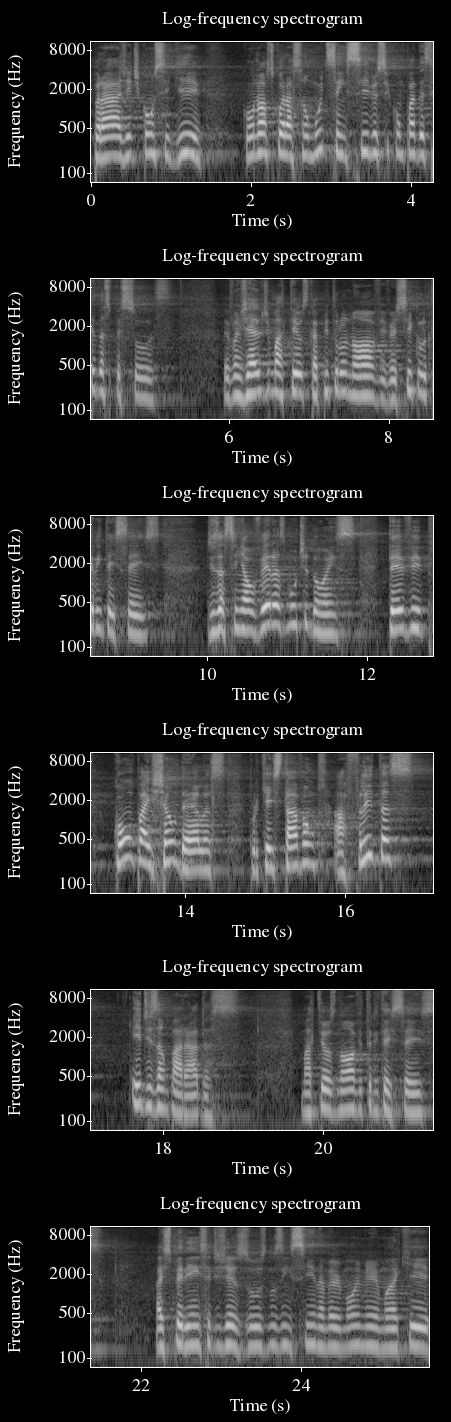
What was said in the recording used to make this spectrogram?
para a gente conseguir, com o nosso coração muito sensível, se compadecer das pessoas. O Evangelho de Mateus, capítulo 9, versículo 36, diz assim: Ao ver as multidões, teve compaixão delas, porque estavam aflitas e desamparadas. Mateus 9,36. A experiência de Jesus nos ensina, meu irmão e minha irmã, que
